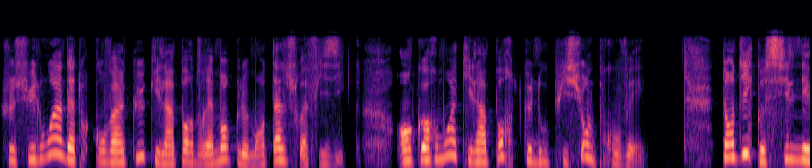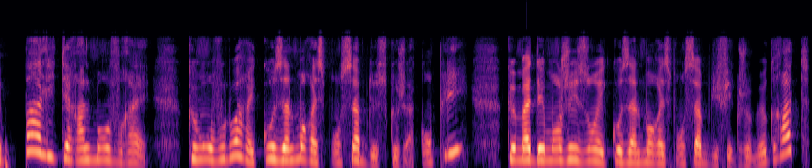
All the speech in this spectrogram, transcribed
Je suis loin d'être convaincu qu'il importe vraiment que le mental soit physique, encore moins qu'il importe que nous puissions le prouver. Tandis que s'il n'est pas littéralement vrai que mon vouloir est causalement responsable de ce que j'accomplis, que ma démangeaison est causalement responsable du fait que je me gratte,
